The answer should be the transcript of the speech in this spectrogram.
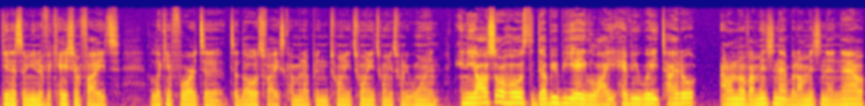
getting some unification fights. Looking forward to, to those fights coming up in 2020, 2021. And he also holds the WBA light heavyweight title. I don't know if I mentioned that, but I'll mention that now.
